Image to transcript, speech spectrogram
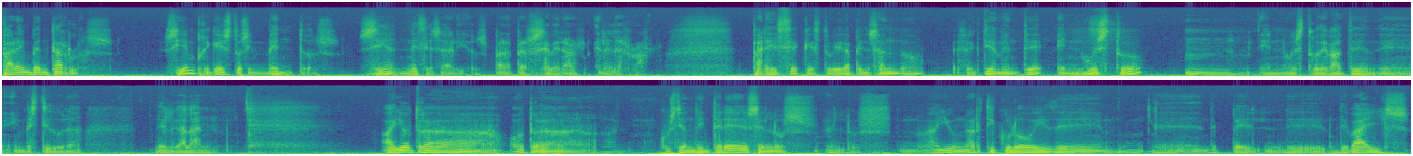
para inventarlos, siempre que estos inventos sean necesarios para perseverar en el error. Parece que estuviera pensando efectivamente en nuestro mm, en nuestro debate de investidura del galán. Hay otra otra cuestión de interés en los, los hay un artículo hoy de eh, de, de, Valls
